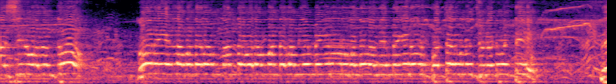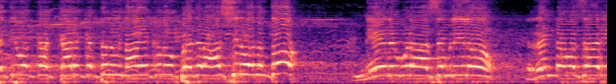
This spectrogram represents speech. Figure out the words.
ఆశీర్వాదంతో గోనెగల్ల మండలం నందవరం మండలం ఎమ్మెగనూరు మండలం ఎమ్మెగనూరు పట్టణం నుంచి ఉన్నటువంటి ప్రతి ఒక్క కార్యకర్తలు నాయకులు ప్రజల ఆశీర్వాదంతో నేను కూడా అసెంబ్లీలో రెండవసారి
